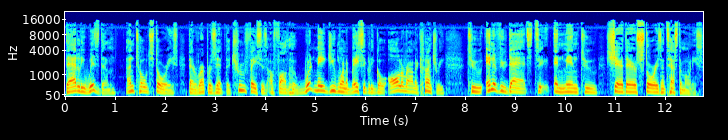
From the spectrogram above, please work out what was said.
Dadly Wisdom untold stories that represent the true faces of fatherhood. What made you want to basically go all around the country to interview dads to, and men to share their stories and testimonies?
